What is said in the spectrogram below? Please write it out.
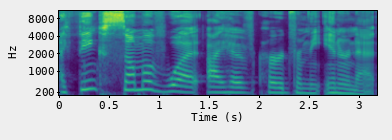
I think some of what I have heard from the internet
